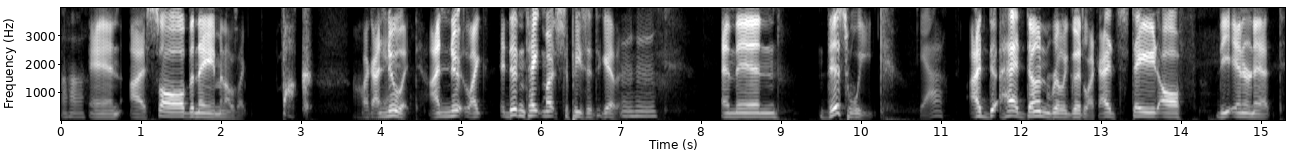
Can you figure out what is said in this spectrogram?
uh-huh. and I saw the name and I was like, fuck. like I knew it. I knew like it didn't take much to piece it together. Mm-hmm. And then this week Yeah. I d- had done really good. Like I had stayed off the internet.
